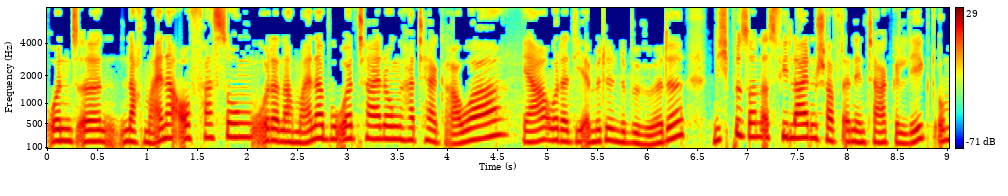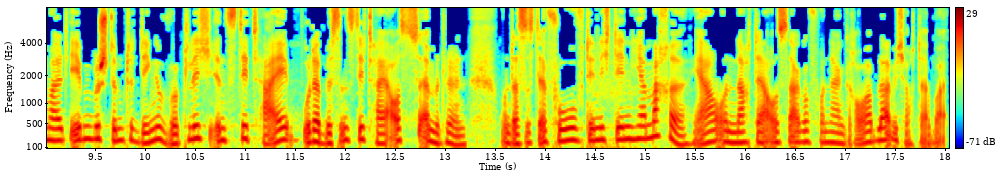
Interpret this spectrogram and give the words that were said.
Und äh, nach meiner Auffassung oder nach meiner Beobachtung Beurteilung hat Herr Grauer, ja, oder die ermittelnde Behörde nicht besonders viel Leidenschaft an den Tag gelegt, um halt eben bestimmte Dinge wirklich ins Detail oder bis ins Detail auszuermitteln. Und das ist der Vorwurf, den ich denen hier mache, ja. Und nach der Aussage von Herrn Grauer bleibe ich auch dabei.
